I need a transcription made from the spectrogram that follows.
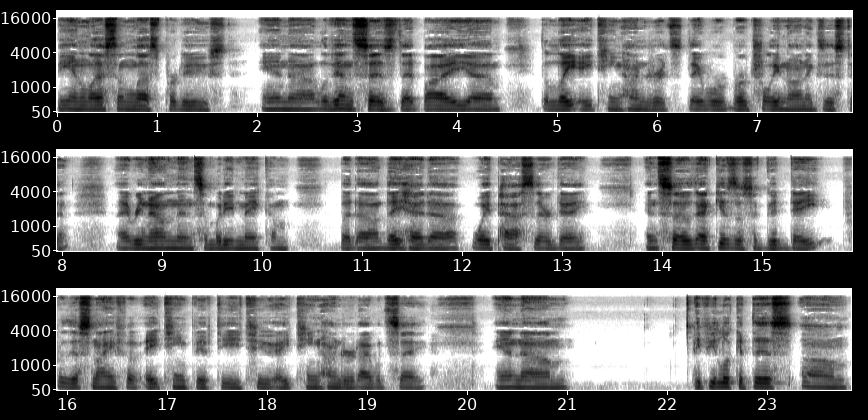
being less and less produced. And uh, Levine says that by uh, the late 1800s, they were virtually non existent. Every now and then somebody'd make them, but uh, they had uh, way past their day. And so that gives us a good date for this knife of 1850 to 1800, I would say. And um, if you look at this, um,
